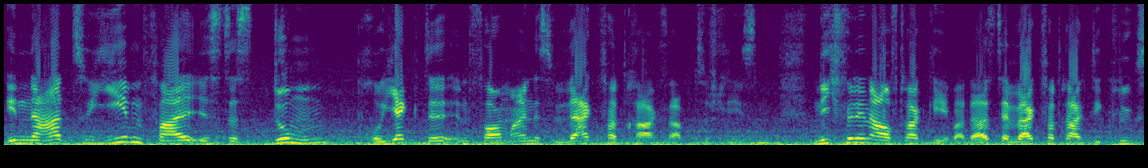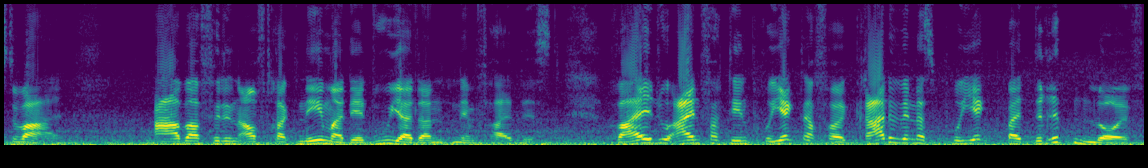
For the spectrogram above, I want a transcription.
in nahezu jedem Fall ist es dumm, Projekte in Form eines Werkvertrags abzuschließen. Nicht für den Auftraggeber, da ist der Werkvertrag die klügste Wahl. Aber für den Auftragnehmer, der du ja dann in dem Fall bist. Weil du einfach den Projekterfolg, gerade wenn das Projekt bei Dritten läuft,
